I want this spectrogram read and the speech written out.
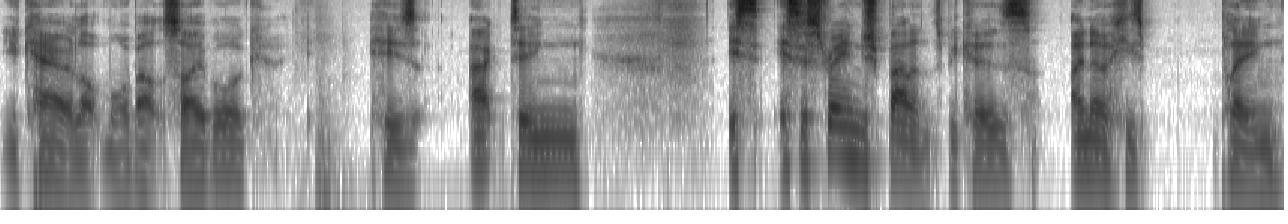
you care a lot more about Cyborg. His acting, it's it's a strange balance because I know he's playing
